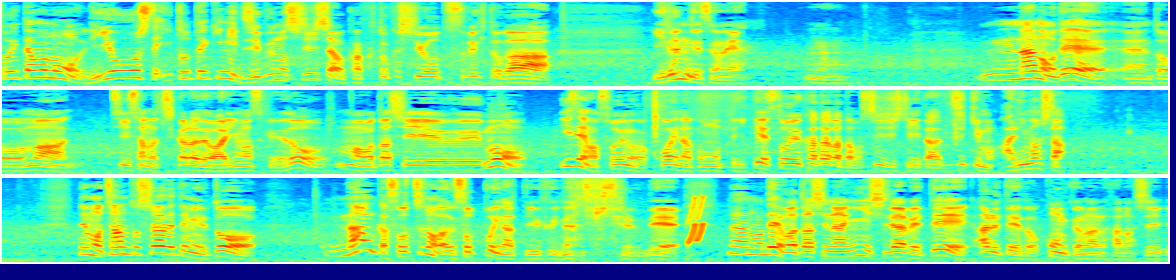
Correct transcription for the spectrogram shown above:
そういったものを利用して意図的に自分の支持者を獲得しようとする人がいるんですよね。うん。なので、えっ、ー、と、まあ、小さな力ではありますけれど、まあ私も以前はそういうのが怖いなと思っていて、そういう方々を支持していた時期もありました。でもちゃんと調べてみると、なんかそっちの方が嘘っぽいなっていう風になってきてるんで、なので私なりに調べて、ある程度根拠のある話、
